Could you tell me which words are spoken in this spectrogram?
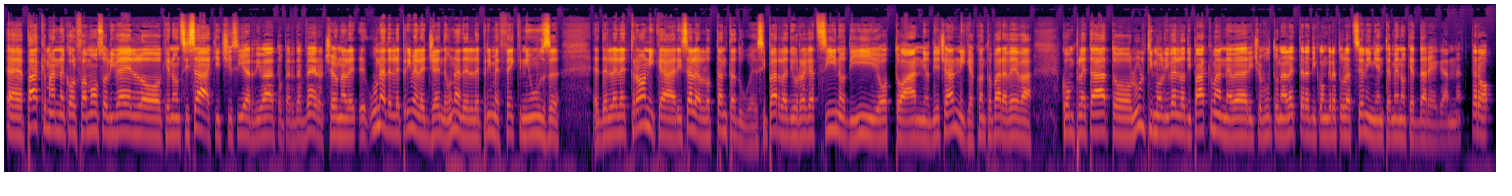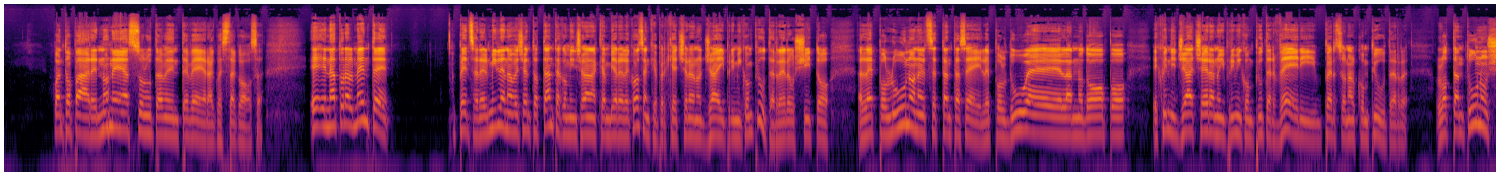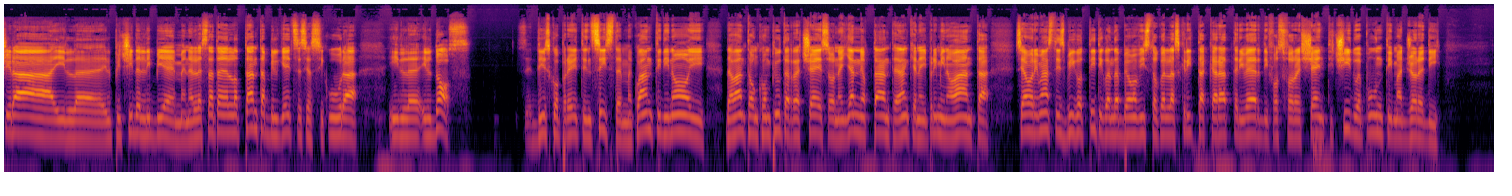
Eh, Pac-Man col famoso livello che non si sa chi ci sia arrivato per davvero, c'è una, le- una delle prime leggende, una delle prime fake news eh, dell'elettronica risale all'82, si parla di un ragazzino di 8 anni o 10 anni che a quanto pare aveva completato l'ultimo livello di Pac-Man e aveva ricevuto una lettera di congratulazioni niente meno che da Reagan, però quanto pare non è assolutamente vera questa cosa. E naturalmente Pensa, nel 1980 cominciavano a cambiare le cose anche perché c'erano già i primi computer. Era uscito l'Apple 1 nel 76, l'Apple 2 l'anno dopo e quindi già c'erano i primi computer veri, personal computer. L'81 uscirà il, il PC dell'IBM. Nell'estate dell'80 Bill Gates si assicura il, il DOS. Disk Operating System. Quanti di noi davanti a un computer acceso negli anni 80 e anche nei primi 90 siamo rimasti sbigottiti quando abbiamo visto quella scritta a caratteri verdi fosforescenti C due punti maggiore D?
